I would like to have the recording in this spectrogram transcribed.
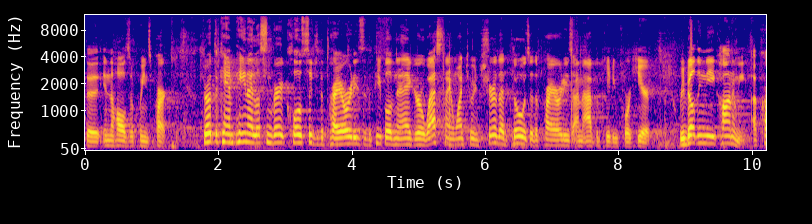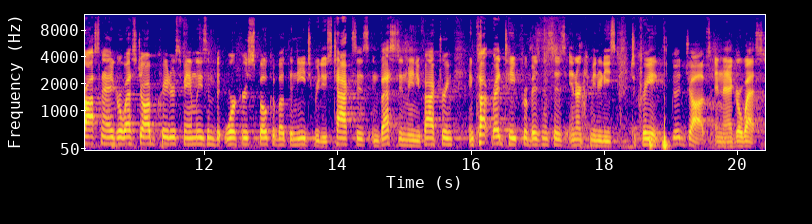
the, in the halls of Queen's Park. Throughout the campaign, I listened very closely to the priorities of the people of Niagara West, and I want to ensure that those are the priorities I'm advocating for here. Rebuilding the economy. Across Niagara West, job creators, families and workers spoke about the need to reduce taxes, invest in manufacturing, and cut red tape for businesses in our communities to create good jobs in Niagara West.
